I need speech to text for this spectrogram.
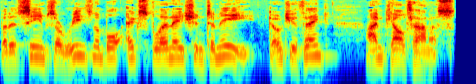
but it seems a reasonable explanation to me. Don't you think? I'm Cal Thomas.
